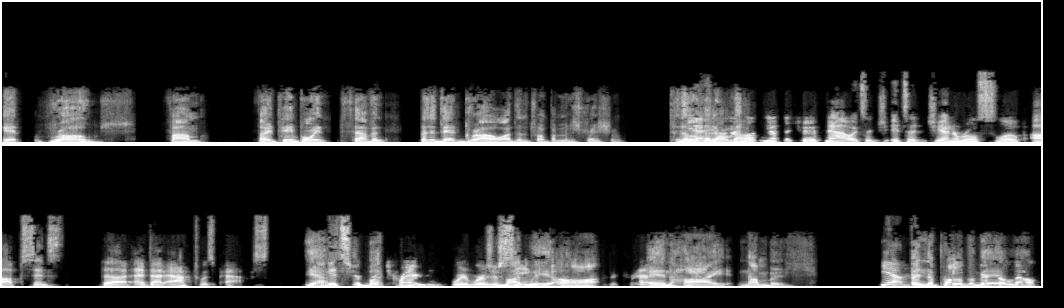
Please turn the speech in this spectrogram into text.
it rose from 13.7, because it did grow under the Trump administration. To those yeah, don't I'm looking at the shape now. It's a it's a general slope up since the uh, that act was passed. Yes, It's just a trend. We're we're just but seeing we are in high numbers. yeah, but and the problem just a is- little.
